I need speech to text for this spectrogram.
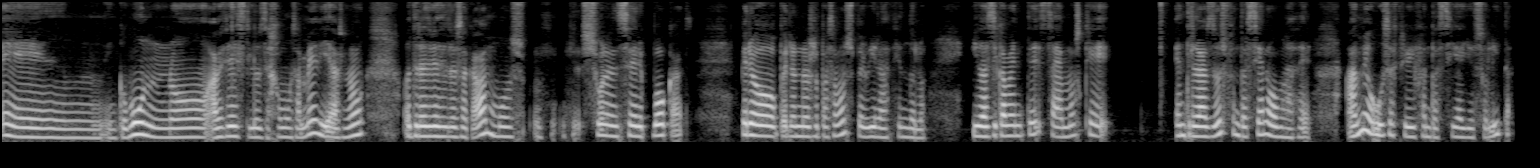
En, común, no, a veces los dejamos a medias, ¿no? Otras veces los acabamos, suelen ser pocas, pero, pero nos lo pasamos súper bien haciéndolo. Y básicamente sabemos que entre las dos fantasía no vamos a hacer. A mí me gusta escribir fantasía yo solita,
